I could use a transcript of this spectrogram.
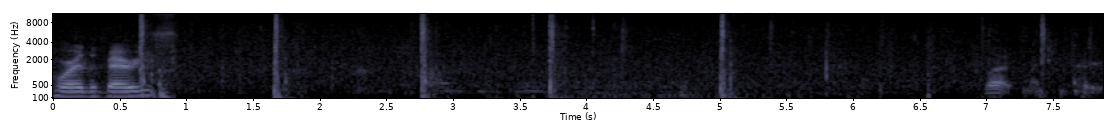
Where are the berries? Fuck, my teeth hurt.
